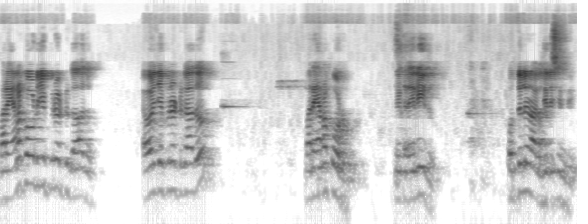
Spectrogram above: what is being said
మన ఎనకోడు చెప్పినట్టు కాదు. ఎవరు చెప్పినట్టు కాదు? మన ఎనకోడు. మీకు తెలియదు పొద్దున్నే నాకు తెలిసింది.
